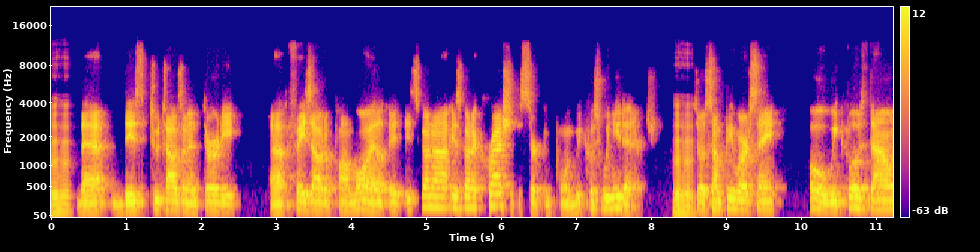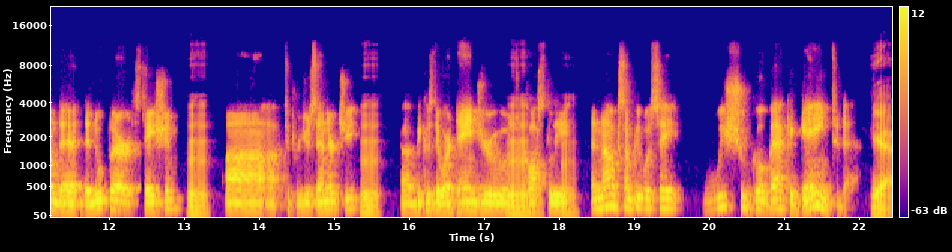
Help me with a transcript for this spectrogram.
Mm-hmm. that this 2030 uh, phase out of palm oil, it, it's gonna it's gonna crash at a certain point because we need energy. Mm-hmm. So some people are saying, oh, we closed down the the nuclear station Mm-hmm. Uh, to produce energy Mm-hmm. uh, because they were dangerous, Mhm, costly. mhm. And now some people say we should go back again to that. Yeah.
